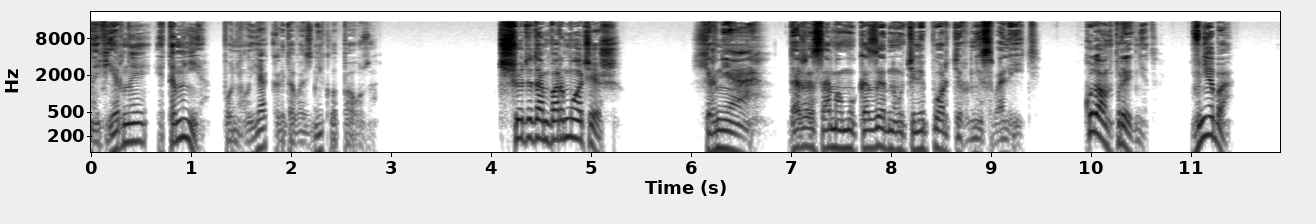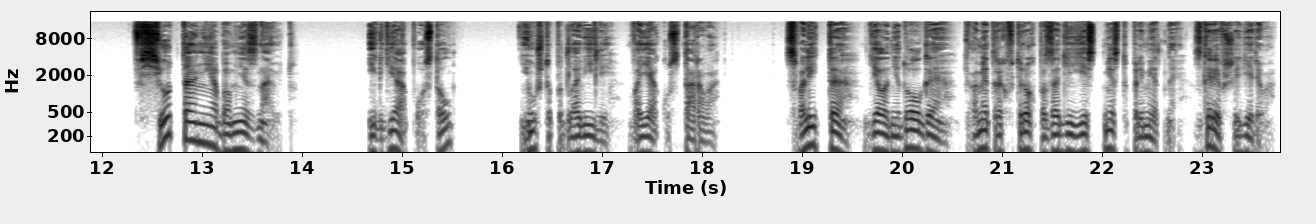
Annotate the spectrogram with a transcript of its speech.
«Наверное, это мне», — понял я, когда возникла пауза. «Чё ты там бормочешь?» «Херня! Даже самому козырному телепортеру не свалить. Куда он прыгнет? В небо?» «Все-то они обо мне знают. И где апостол? Неужто подловили вояку старого? Свалить-то дело недолгое. Километрах в трех позади есть место приметное — сгоревшее дерево.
